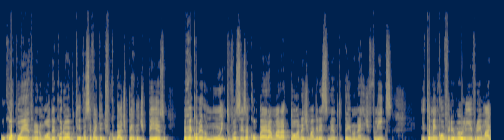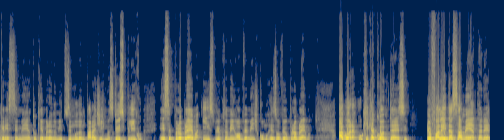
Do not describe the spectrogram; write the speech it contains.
o corpo entra no modo econômico e você vai ter dificuldade de perda de peso. Eu recomendo muito vocês acompanharem a maratona de emagrecimento que tem no Nerdflix, e também conferir o meu livro, Emagrecimento, Quebrando Mitos e Mudando Paradigmas, que eu explico esse problema e explico também, obviamente, como resolver o problema. Agora, o que, que acontece? Eu falei dessa meta, né?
